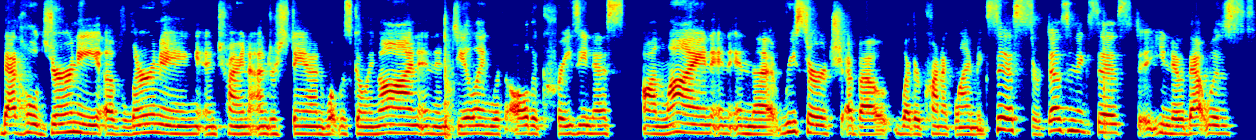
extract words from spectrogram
that whole journey of learning and trying to understand what was going on and then dealing with all the craziness online and in the research about whether chronic Lyme exists or doesn't exist, you know, that was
